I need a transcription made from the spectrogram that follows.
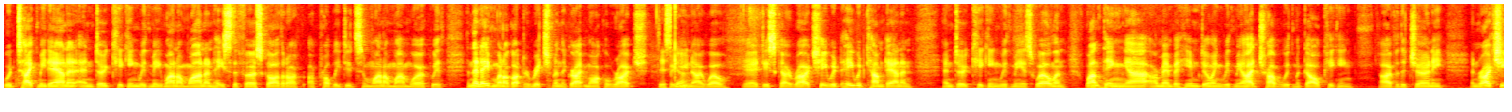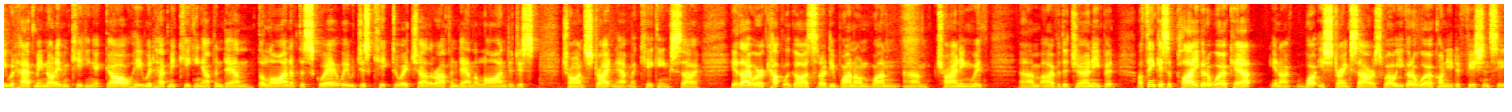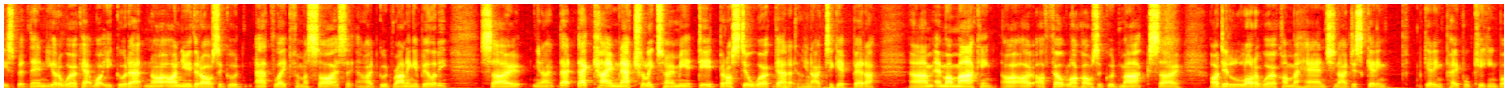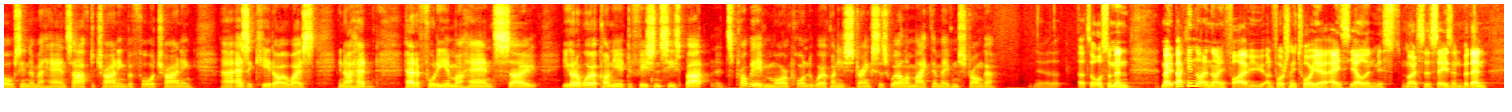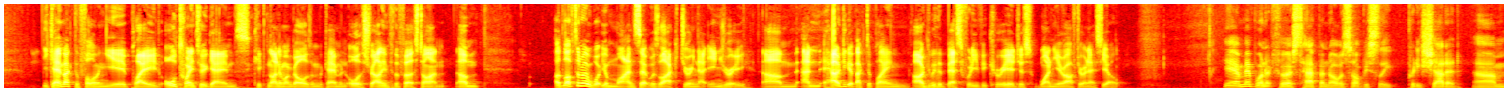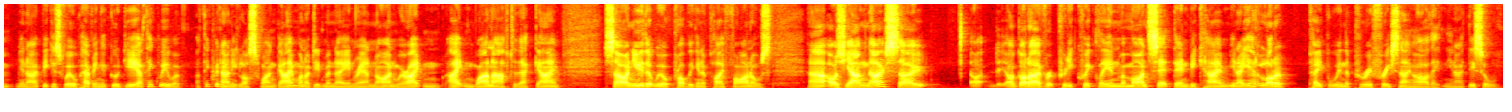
would take me down and, and do kicking with me one on one, and he's the first guy that I, I probably did some one on one work with. And then even when I got to Richmond, the great Michael Roach, Disco. who you know well, yeah, Disco Roach, he would he would come down and, and do kicking with me as well. And one mm. thing uh, I remember him doing with me, I had trouble with my goal kicking over the journey. And Roachy would have me not even kicking at goal. He would have me kicking up and down the line of the square. We would just kick to each other up and down the line to just try and straighten out my kicking. So, yeah, they were a couple of guys that I did one on one training with um, over the journey. But I think as a player, you've got to work out, you know, what your strengths are as well. You've got to work on your deficiencies, but then you've got to work out what you're good at. And I, I knew that I was a good athlete for my size. I had good running ability. So, you know, that, that came naturally to me. It did, but I still worked at it, you know, to get better. Um, and my marking, I, I, I felt like I was a good mark. So I did a lot of work on my hands, you know, just getting getting people kicking balls into my hands after training, before training. Uh, as a kid, I always, you know, had had a footy in my hands. So you got to work on your deficiencies, but it's probably even more important to work on your strengths as well and make them even stronger. Yeah, that, that's awesome. And mate, back in 1995, you unfortunately tore your ACL and missed most of the season, but then. You came back the following year, played all 22 games, kicked 91 goals, and became an All Australian for the first time. Um, I'd love to know what your mindset was like during that injury, um, and how did you get back to playing arguably the best footy of your career just one year after an ACL? Yeah, I remember when it first happened. I was obviously pretty shattered, um, you know, because we were having a good year. I think we were. I think we'd only lost one game when I did my knee in round nine. We were eight and eight and one after that game, so I knew that we were probably going to play finals. Uh, I was young though, so I, I got over it pretty quickly, and my mindset then became, you know, you had a lot of people in the periphery saying, "Oh, they, you know, this will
